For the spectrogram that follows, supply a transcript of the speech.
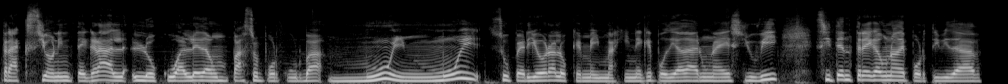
tracción integral, lo cual le da un paso por curva muy, muy superior a lo que me imaginé que podía dar una SUV. Si te entrega una deportividad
